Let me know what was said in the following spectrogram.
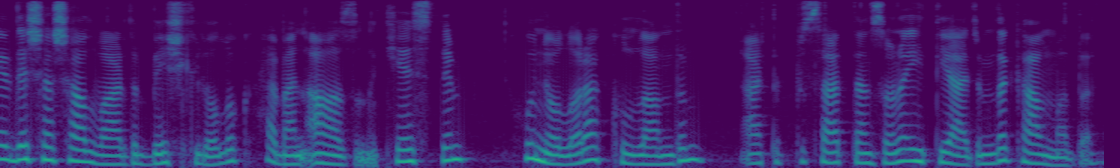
Evde şaşal vardı 5 kiloluk. Hemen ağzını kestim. Huni olarak kullandım. Artık bu saatten sonra ihtiyacım da kalmadı.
